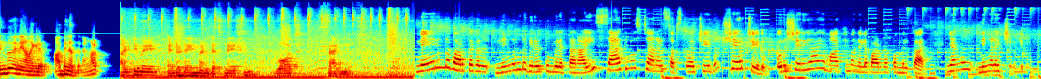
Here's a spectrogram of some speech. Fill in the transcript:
എന്ത് തന്നെയാണെങ്കിലും അഭിനന്ദനങ്ങൾ. Ultimate എന്റർടൈൻമെന്റ് destination വാച്ച് നേരിന്റെ വാർത്തകൾ നിങ്ങളുടെ വിരൽത്തുമ്പിലെത്താനായി സാഗ് ന്യൂസ് ചാനൽ സബ്സ്ക്രൈബ് ചെയ്തും ഷെയർ ചെയ്തും. ഒരു ശരിയായ മാധ്യമ നിലപാടിനൊപ്പം നിൽക്കാൻ ഞങ്ങൾ നിങ്ങളെ ക്ഷണിക്കുന്നു.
